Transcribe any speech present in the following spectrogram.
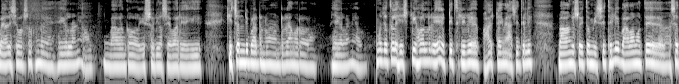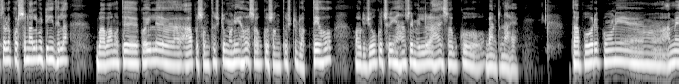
ବୟାଳିଶ ବର୍ଷ ଖଣ୍ଡେ ହେଇଗଲାଣି ଆଉ ବାବାଙ୍କ ଈଶ୍ୱରୀୟ ସେବାରେ ଏଇ କିଚେନ୍ ଡିପାର୍ଟମେଣ୍ଟରେ ଆମର ହେଇଗଲାଣି ଆଉ ମୁଁ ଯେତେବେଳେ ହିଷ୍ଟ୍ରି ହଲ୍ରେ ଏଇଟି ଥ୍ରୀରେ ଫାର୍ଷ୍ଟ ଟାଇମ୍ ଆସିଥିଲି ବାବାଙ୍କ ସହିତ ମିଶିଥିଲି ବାବା ମୋତେ ସେତେବେଳେ ପର୍ସନାଲ୍ ମିଟିଂ ଥିଲା ବାବା ମୋତେ କହିଲେ आप संतुष्ट मणि हो सबको संतुष्ट रखते हो और जो कुछ यहाँ से मिल रहा है सबको बांटना है ତାପରେ ପୁଣି ଆମେ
